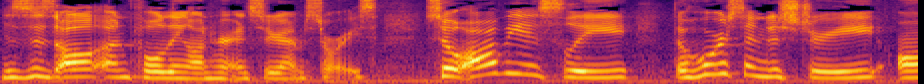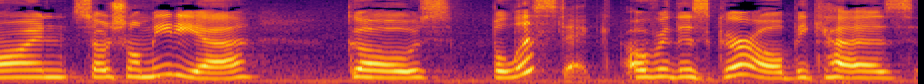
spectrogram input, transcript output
This is all unfolding on her Instagram stories. So obviously, the horse industry on social media goes ballistic over this girl because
